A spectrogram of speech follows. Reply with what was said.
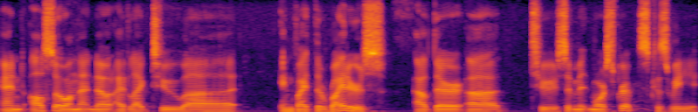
and also on that note, I'd like to uh, invite the writers out there uh, to submit more scripts because we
